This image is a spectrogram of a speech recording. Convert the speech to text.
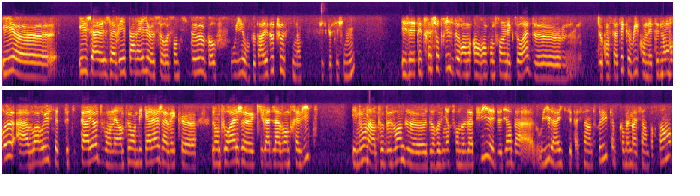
Et euh, et j'avais pareil euh, ce ressenti de bon oui, on peut parler d'autre chose sinon puisque c'est fini. Et j'ai été très surprise en rencontrant le lectorat de de constater que oui, qu'on était nombreux à avoir eu cette petite période où on est un peu en décalage avec euh, l'entourage qui va de l'avant très vite et nous, on a un peu besoin de, de, revenir sur nos appuis et de dire, bah oui, là, il s'est passé un truc quand même assez important.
